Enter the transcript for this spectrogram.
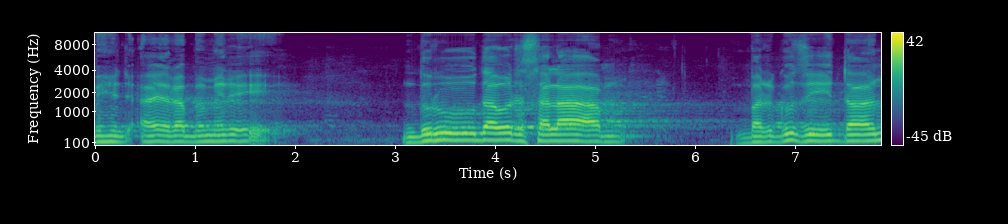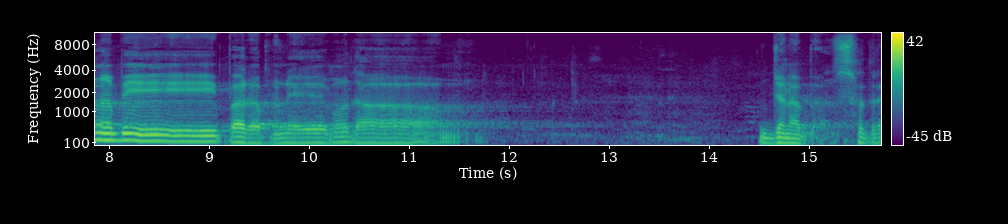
بھیج اے رب میرے درود اور سلام برگزیدہ نبی پر اپنے مدام জনাব সদর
